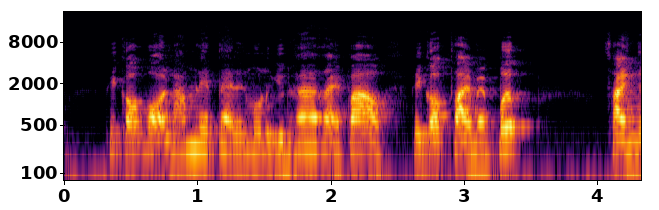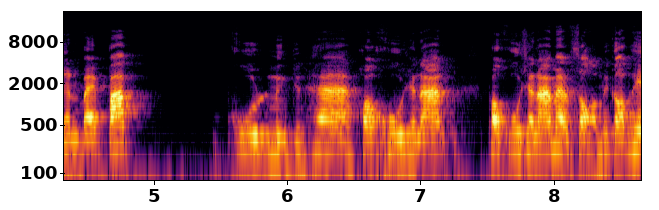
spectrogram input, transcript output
ำพี่ก๊อฟบอกล้ำเลทแปดเลนโมหนึ่งจุดห้าใส่เปล่าพี่ก๊อฟใส่แบบปุ๊บใส่เงินไปปั๊บคูหนึ่งจุดห้าพอครูชนะ พอครูชนะแบบสองพี่ก๊อฟเฮ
